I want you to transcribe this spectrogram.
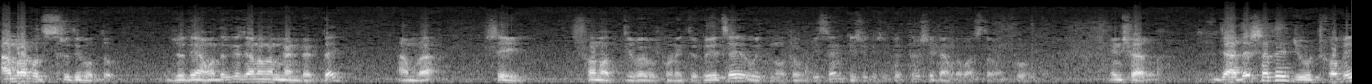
আমরা প্রতিশ্রুতিবদ্ধ। যদি আমাদেরকে জনগণ ম্যান্ডেট দেয়, আমরা সেই সনদ যেভাবে প্রণীত হয়েছে উইথ নোট অফ ডিসেন্ট কিছু কিছু ক্ষেত্রে সেটা আমরা বাস্তবায়ন করব। ইনশাআল্লাহ। যাদের সাথে জোট হবে,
